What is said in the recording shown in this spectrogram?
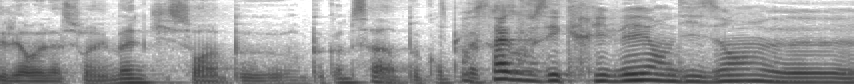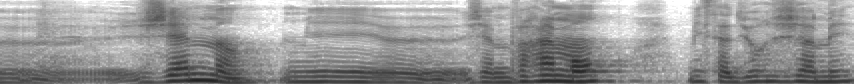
les relations humaines qui sont un peu un peu comme ça, un peu complexes. C'est pour ça que vous écrivez en disant euh, j'aime, mais euh, j'aime vraiment, mais ça dure jamais.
